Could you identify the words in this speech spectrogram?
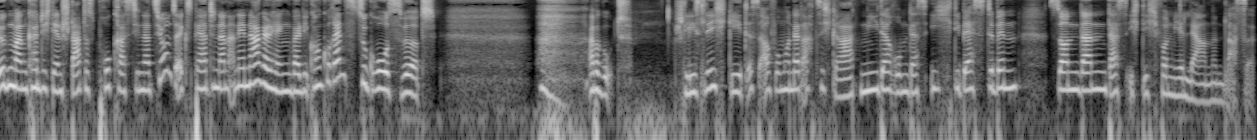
irgendwann könnte ich den Status Prokrastinationsexpertin dann an den Nagel hängen, weil die Konkurrenz zu groß wird. Aber gut. Schließlich geht es auf um 180 Grad nie darum, dass ich die Beste bin, sondern dass ich dich von mir lernen lasse.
